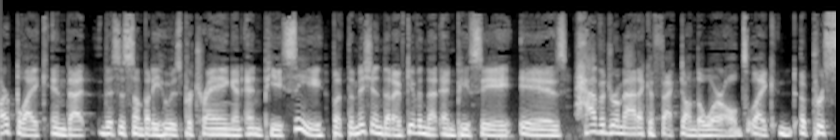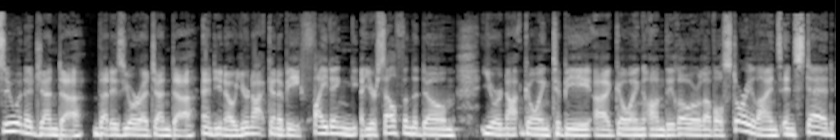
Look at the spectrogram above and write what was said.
LARP like in that this is somebody who is portraying an NPC, but the mission that I've given that NPC is have a dramatic effect on the world, like uh, pursue an agenda that is your agenda. And, you know, you're not going to be fighting yourself in the dome. You're not going to be uh, going on the lower level storylines. Instead,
